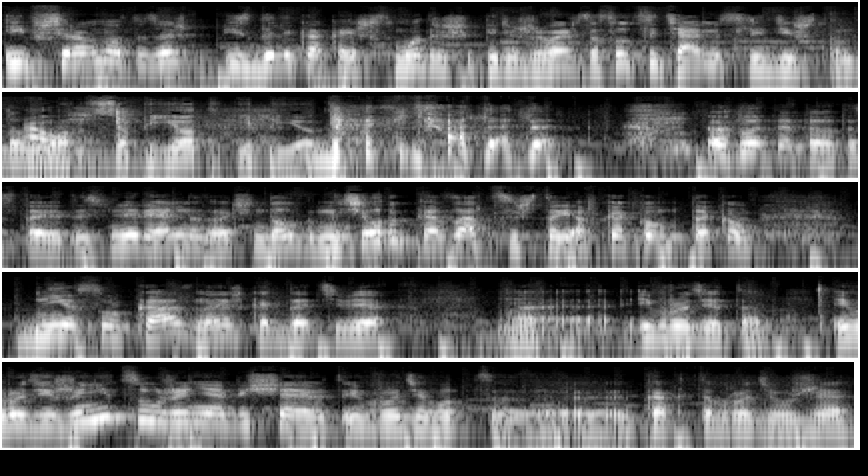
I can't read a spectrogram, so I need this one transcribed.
И все равно, ты знаешь, издалека, конечно, смотришь и переживаешь, за соцсетями следишь, там думаешь. А он все пьет и пьет. Да, да, да, да. Вот это вот история. То есть мне реально очень долго начало казаться, что я в каком-то таком дне сурка, знаешь, когда тебе и вроде это, и вроде и жениться уже не обещают, и вроде вот э, как-то вроде уже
